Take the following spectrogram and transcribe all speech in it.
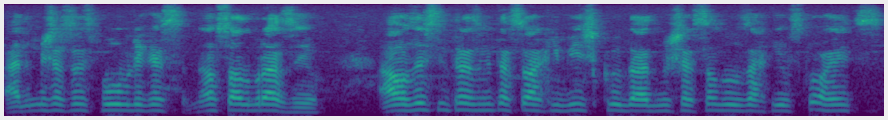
administrações públicas, não só do Brasil. A ausência de transmissão arquivística da administração dos arquivos correntes,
